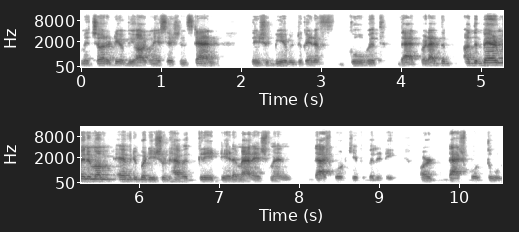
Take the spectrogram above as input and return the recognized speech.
maturity of the organization stand they should be able to kind of go with that but at the at the bare minimum everybody should have a great data management dashboard capability or dashboard tool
